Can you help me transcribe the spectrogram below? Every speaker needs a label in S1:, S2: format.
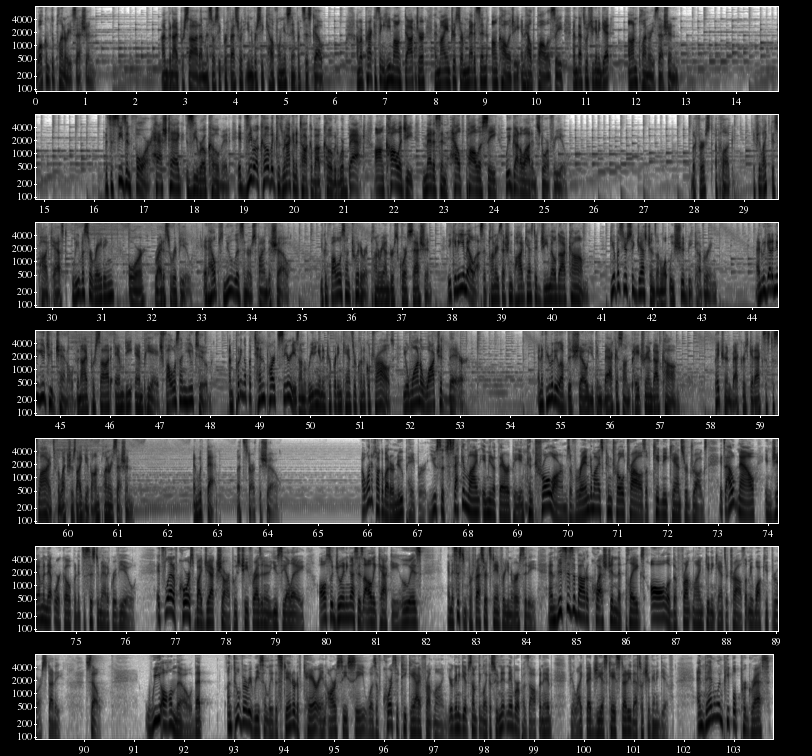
S1: Welcome to Plenary Session. I'm Vinay Prasad. I'm an associate professor at the University of California, San Francisco. I'm a practicing hemonc doctor, and my interests are medicine, oncology, and health policy. And that's what you're going to get on Plenary Session. This is season four, hashtag zero COVID. It's zero COVID because we're not going to talk about COVID. We're back. Oncology, medicine, health policy. We've got a lot in store for you. But first, a plug. If you like this podcast, leave us a rating or write us a review. It helps new listeners find the show. You can follow us on Twitter at plenary underscore session. You can email us at plenary session podcast at gmail.com. Give us your suggestions on what we should be covering. And we got a new YouTube channel, Vinay Prasad MD MPH. Follow us on YouTube. I'm putting up a 10 part series on reading and interpreting cancer clinical trials. You'll want to watch it there. And if you really love this show, you can back us on patreon.com. Patreon backers get access to slides for lectures I give on plenary session. And with that, let's start the show. I want to talk about our new paper, Use of Second Line Immunotherapy in Control Arms of Randomized Controlled Trials of Kidney Cancer Drugs. It's out now in JAMA Network Open. It's a systematic review. It's led, of course, by Jack Sharp, who's chief resident at UCLA. Also joining us is Ali Khaki, who is an assistant professor at Stanford University. And this is about a question that plagues all of the frontline kidney cancer trials. Let me walk you through our study. So, we all know that until very recently, the standard of care in RCC was, of course, a TKI frontline. You're going to give something like a sunitinib or a pazopanib. If you like that GSK study, that's what you're going to give. And then when people progress,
